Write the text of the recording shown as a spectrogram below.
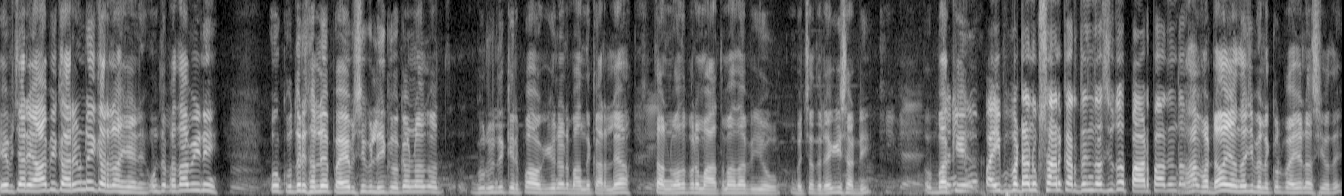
ਇਹ ਵਿਚਾਰੇ ਆਪ ਹੀ ਕਰ ਰਹੇ, ਉਹਨਾਂ ਹੀ ਕਰਨਾ ਸੀ ਉਹਨੂੰ ਤਾਂ ਪਤਾ ਵੀ ਨਹੀਂ। ਉਹ ਕੁਦਰਤੀ ਥੱਲੇ ਪਾਈਪ ਸੀ ਲੀਕ ਹੋ ਗਿਆ ਉਹਨਾਂ ਗੁਰੂ ਦੀ ਕਿਰਪਾ ਹੋ ਗਈ ਉਹਨਾਂ ਨੇ ਬੰਦ ਕਰ ਲਿਆ। ਧੰਨਵਾਦ ਪ੍ਰਮਾਤਮਾ ਦਾ ਵੀ ਉਹ ਬੱਚਤ ਰਹਿ ਗਈ ਸਾਡੀ। ਉਹ ਬਾਕੀ ਪਾਈਪ ਵੱਡਾ ਨੁਕਸਾਨ ਕਰ ਦਿੰਦਾ ਸੀ ਉਹ ਤਾਂ ਪਾੜ ਪਾ ਦਿੰਦਾ ਹਾਂ ਵੱਡਾ ਹੋ ਜਾਂਦਾ ਜੀ ਬਿਲਕੁਲ ਪੈ ਜਾਣਾ ਸੀ ਉਹਦੇ।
